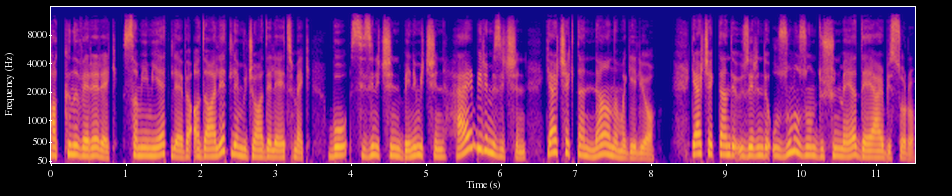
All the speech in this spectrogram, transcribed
hakkını vererek, samimiyetle ve adaletle mücadele etmek, bu sizin için, benim için, her birimiz için gerçekten ne anlama geliyor? Gerçekten de üzerinde uzun uzun düşünmeye değer bir soru.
